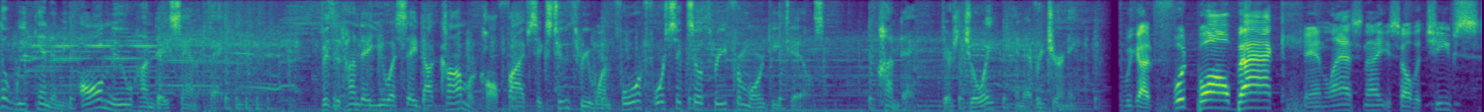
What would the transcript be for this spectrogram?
the weekend in the all new Hyundai Santa Fe. Visit HyundaiUSA.com or call 562 for more details. Hyundai, there's joy in every journey. We got football back, and last night you saw the Chiefs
